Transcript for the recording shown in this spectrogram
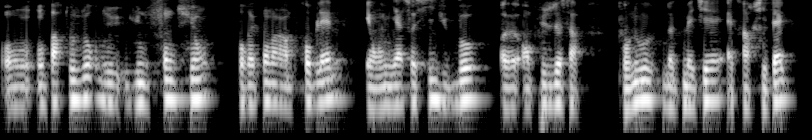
On, part toujours du- d'une fonction pour répondre à un problème et on y associe du beau euh, en plus de ça. Pour nous, notre métier, être architecte,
